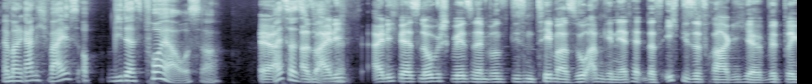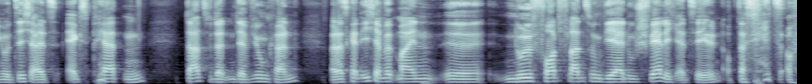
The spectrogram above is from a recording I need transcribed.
weil man gar nicht weiß, ob, wie das vorher aussah. Ja, Weißt du, was ich also meine? eigentlich, eigentlich wäre es logisch gewesen, wenn wir uns diesem Thema so angenähert hätten, dass ich diese Frage hier mitbringe und dich als Experten dazu dann interviewen kann. Weil das kann ich ja mit meinen äh, Null-Fortpflanzungen dir ja nur schwerlich erzählen, ob das jetzt auch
